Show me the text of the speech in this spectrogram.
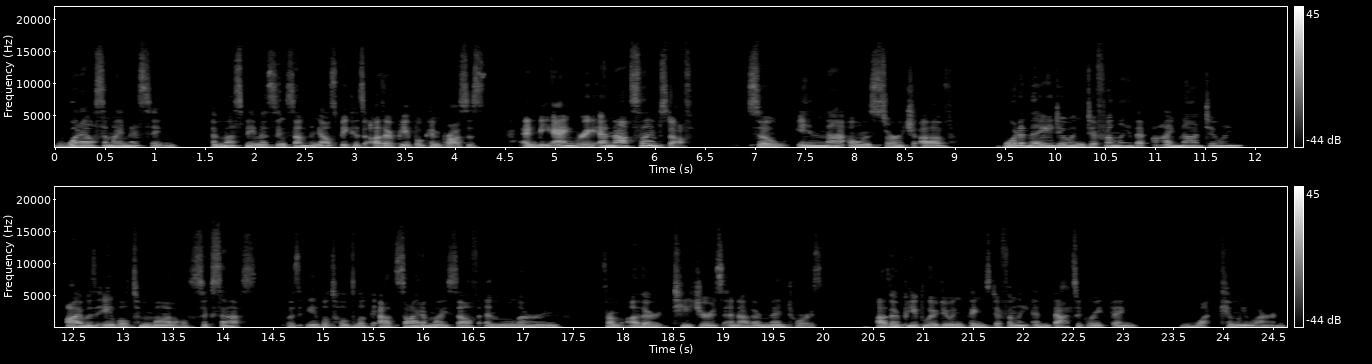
What else am I missing? I must be missing something else because other people can process and be angry and not slam stuff. So, in that own search of what are they doing differently that I'm not doing, I was able to model success. I was able to look outside of myself and learn from other teachers and other mentors. Other people are doing things differently, and that's a great thing. What can we learn?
